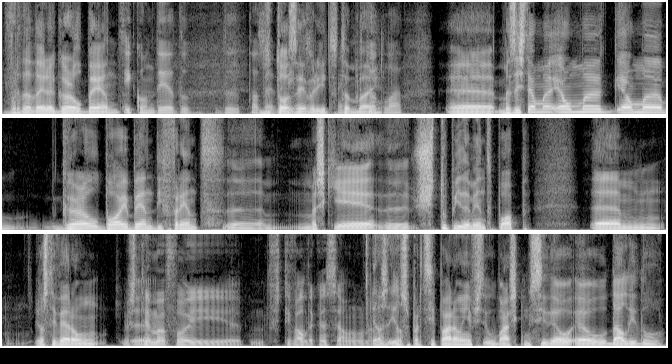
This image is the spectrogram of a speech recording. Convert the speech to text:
verdadeira girl band. E com dedo de Tosé De Tosé Brito. Brito também. Uh, mas isto é uma, é uma, é uma girl boy band diferente, uh, mas que é uh, estupidamente pop. Um, eles tiveram. Este uh, tema foi eh, Festival da Canção. é? eles, eles participaram, em, o mais conhecido é o, é o Dalido.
